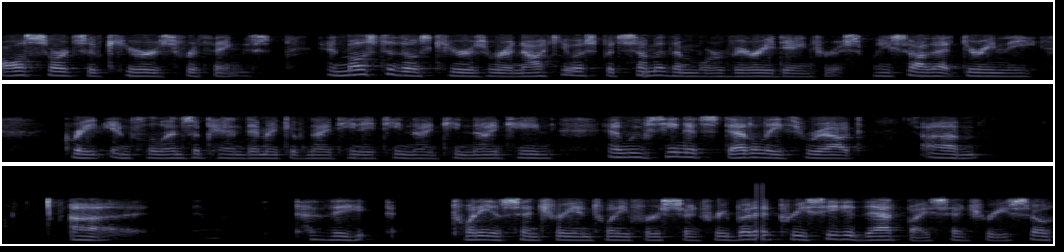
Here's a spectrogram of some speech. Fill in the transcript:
all sorts of cures for things. And most of those cures were innocuous, but some of them were very dangerous. We saw that during the great influenza pandemic of 1918 1919, and we've seen it steadily throughout um, uh, the 20th century and 21st century, but it preceded that by centuries. So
